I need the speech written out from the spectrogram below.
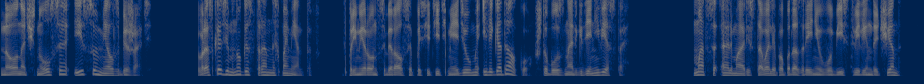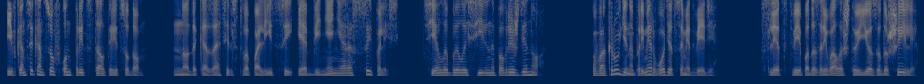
но он очнулся и сумел сбежать. В рассказе много странных моментов. К примеру, он собирался посетить медиума или гадалку, чтобы узнать, где невеста. Матса Альма арестовали по подозрению в убийстве Линды Чен, и в конце концов он предстал перед судом. Но доказательства полиции и обвинения рассыпались. Тело было сильно повреждено. В округе, например, водятся медведи. Следствие подозревало, что ее задушили,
